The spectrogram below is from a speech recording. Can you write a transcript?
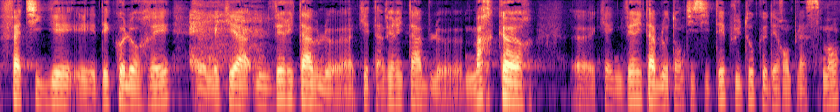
fatigué et décoloré, mais qui a véritable, euh, qui est un véritable marqueur euh, qui a une véritable authenticité plutôt que des remplacements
